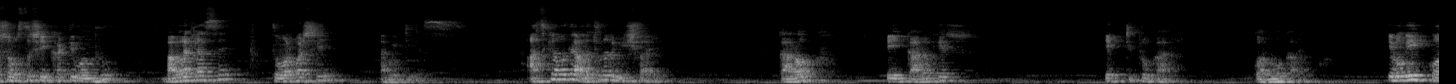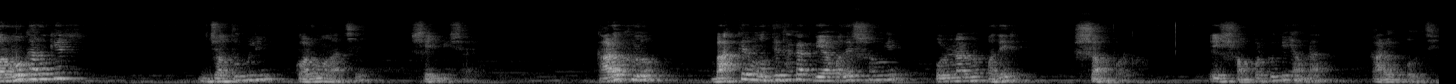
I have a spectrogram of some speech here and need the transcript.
আমাদের সমস্ত শিক্ষার্থী বন্ধু, বাংলা ক্লাসে, তোমার পাশে আমি টিএস আজকে আমাদের আলোচনার বিষয়, কারক, এই কারকের একটি প্রকার কর্মকারক। এবং এই কর্মকারকের যতগুলি কর্ম আছে সেই বিষয়ে। কারক হলো বাক্যের মধ্যে থাকা ক্রিয়াপদের সঙ্গে অন্যান্য পদের সম্পর্ক। এই সম্পর্ককেই আমরা কারক বলছি।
